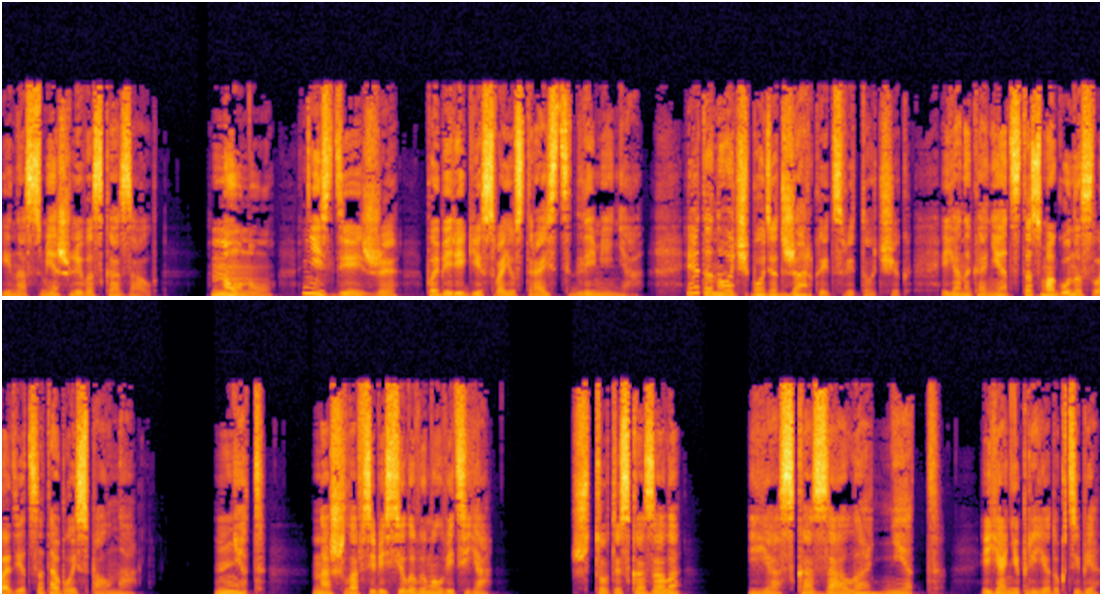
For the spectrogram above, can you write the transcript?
и насмешливо сказал «Ну-ну, не здесь же. Побереги свою страсть для меня. Эта ночь будет жаркой, цветочек. Я наконец-то смогу насладиться тобой сполна». «Нет», — нашла в себе силы вымолвить я. «Что ты сказала?» «Я сказала нет. Я не приеду к тебе».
